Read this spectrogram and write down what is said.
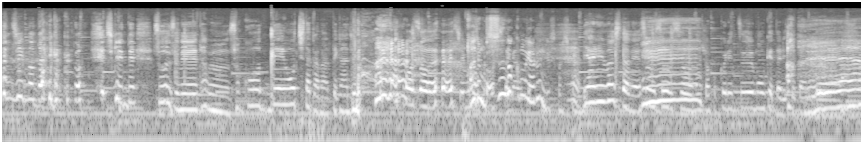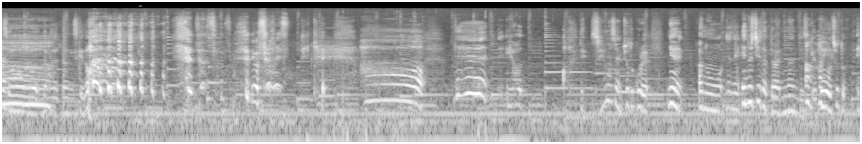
肝心の大学の試験でそうですね多分そこで落ちたかなって感じの そうあでも数学もやるんですかやりましたね。そうそうそう。なんか国立も受けたりしてたんでそうダメだったんですけど。そうそうそう。でもそれ理系はあ。でいやすいませんちょっとこれねあの全然 NG だったらあれなんですけど、はい、ちょっとえ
